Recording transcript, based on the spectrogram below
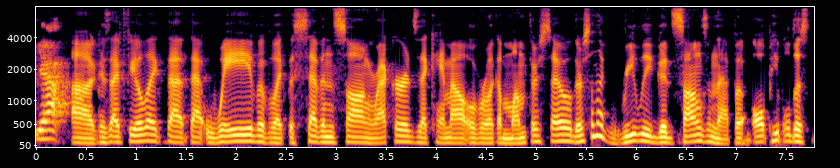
Yeah. Because uh, I feel like that that wave of like the seven song records that came out over like a month or so, there's some like really good songs in that, but all people just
